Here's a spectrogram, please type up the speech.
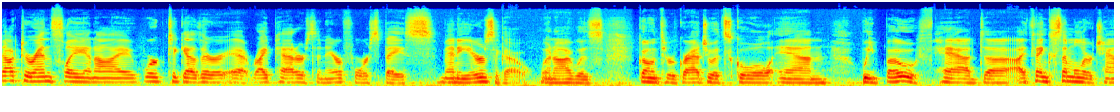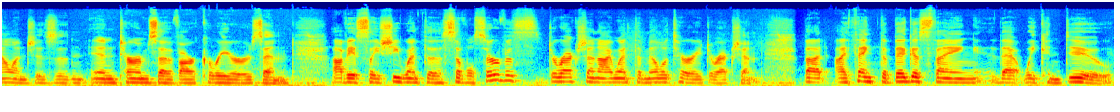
Dr. Endsley and I worked together at Wright Patterson Air Force Base many years ago when I was going through graduate school, and we both had, uh, I think, similar challenges in, in terms of our careers. And obviously, she went the civil service direction, I went the military direction. But I think the biggest thing that we can do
